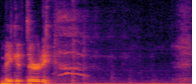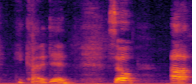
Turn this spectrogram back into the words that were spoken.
make it dirty. He kind of did. So, uh,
